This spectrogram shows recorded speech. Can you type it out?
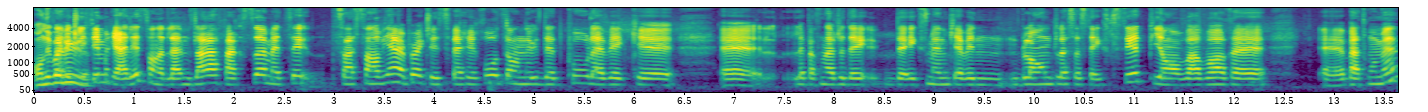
On évolue, qu'avec les films réalistes, on a de la misère à faire ça, mais tu sais, ça s'en vient un peu avec les super-héros. On a eu Deadpool avec euh, euh, le personnage de, de X-Men qui avait une blonde, puis là, ça c'était explicite. Puis on va avoir euh, euh, Batwoman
